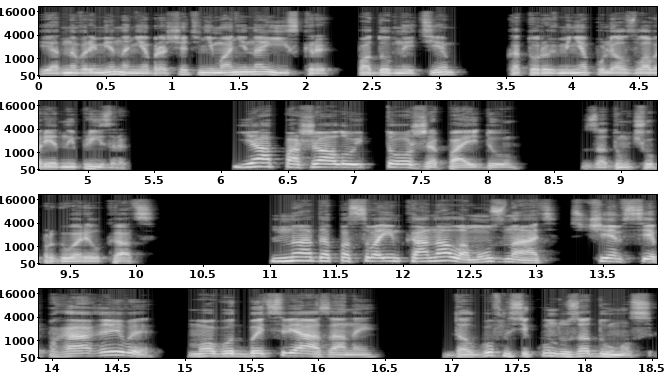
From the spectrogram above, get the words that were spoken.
и одновременно не обращать внимания на искры, подобные тем, которые в меня пулял зловредный призрак. «Я, пожалуй, тоже пойду», – задумчиво проговорил Кац. «Надо по своим каналам узнать, с чем все прорывы могут быть связаны». Долгов на секунду задумался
